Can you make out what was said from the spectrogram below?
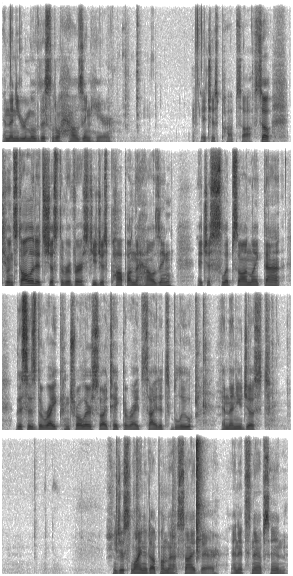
and then you remove this little housing here. It just pops off. So to install it, it's just the reverse. You just pop on the housing. It just slips on like that. This is the right controller. So I take the right side. It's blue. And then you just, you just line it up on that side there and it snaps in.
